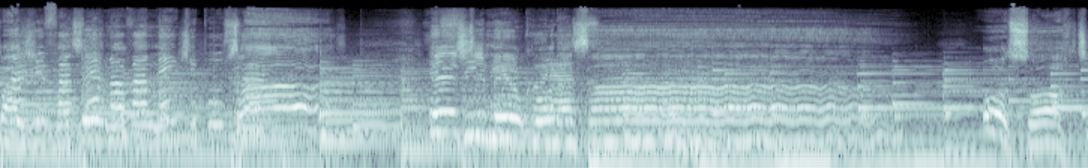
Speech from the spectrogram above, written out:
capaz de fazer novamente pulsar este meu coração. Ô sorte,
